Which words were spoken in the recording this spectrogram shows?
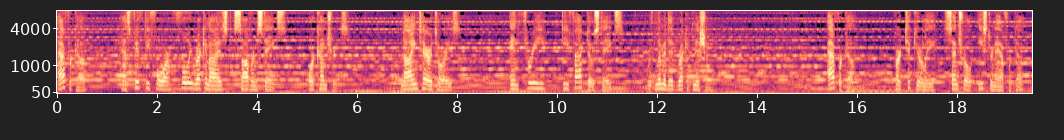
Africa has 54 fully recognized sovereign states or countries, nine territories, and three de facto states with limited recognition. Africa, particularly Central Eastern Africa,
